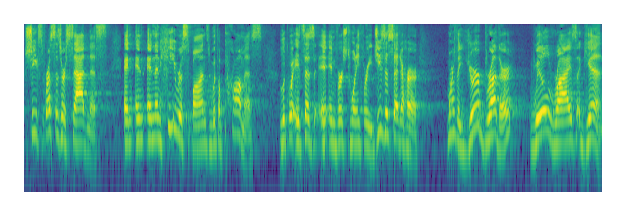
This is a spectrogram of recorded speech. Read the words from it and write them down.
she expresses her sadness, and, and, and then he responds with a promise. Look what it says in verse 23. Jesus said to her, Martha, your brother will rise again.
